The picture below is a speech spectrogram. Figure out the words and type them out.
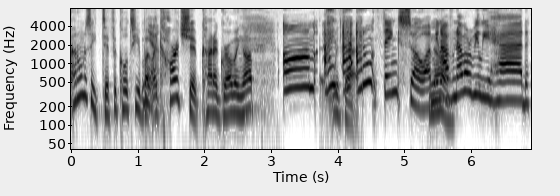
I don't want to say difficulty, but Yeah. like hardship, kind of growing up. Um, I, I? I don't think so. I mean, I've never really had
